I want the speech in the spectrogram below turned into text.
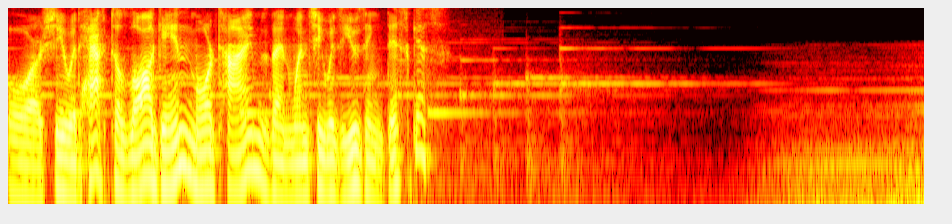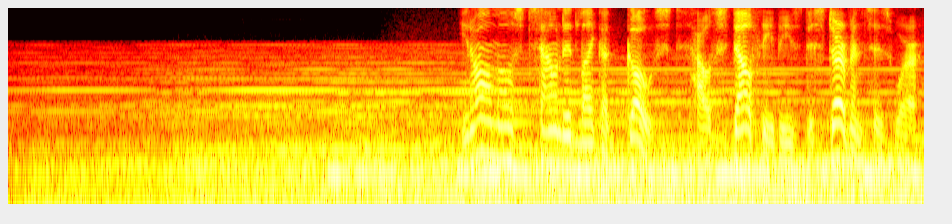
Or she would have to log in more times than when she was using Disqus. It almost sounded like a ghost how stealthy these disturbances were.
